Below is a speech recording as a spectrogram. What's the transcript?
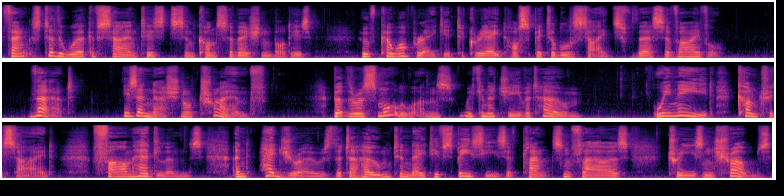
thanks to the work of scientists and conservation bodies who've cooperated to create hospitable sites for their survival. That is a national triumph. But there are smaller ones we can achieve at home. We need countryside, farm headlands, and hedgerows that are home to native species of plants and flowers, trees and shrubs.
